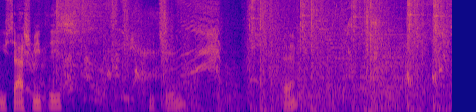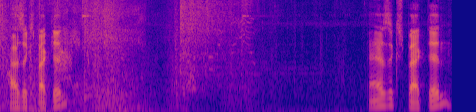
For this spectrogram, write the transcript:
You sash me, please. Thank you. Okay. As expected. As expected.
